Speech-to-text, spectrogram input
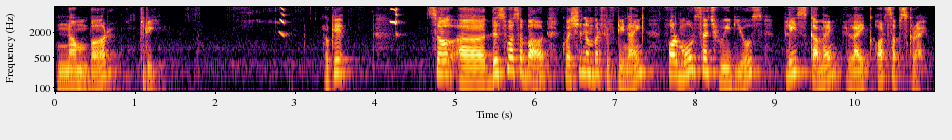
number three. Okay. So uh, this was about question number 59. For more such videos, please comment, like or subscribe.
